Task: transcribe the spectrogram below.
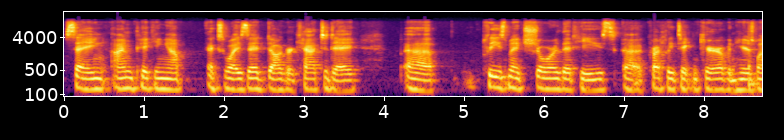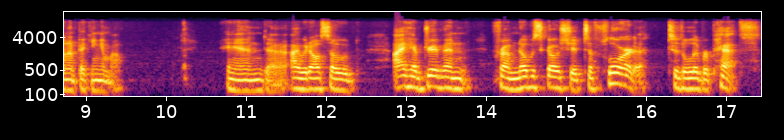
saying, I'm picking up XYZ dog or cat today. Uh, please make sure that he's uh, correctly taken care of, and here's when I'm picking him up. And uh, I would also, I have driven from Nova Scotia to Florida to deliver pets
